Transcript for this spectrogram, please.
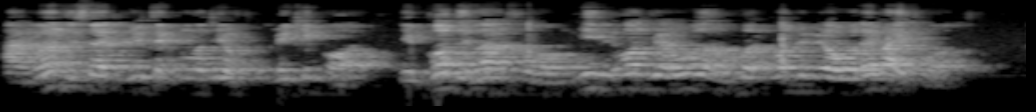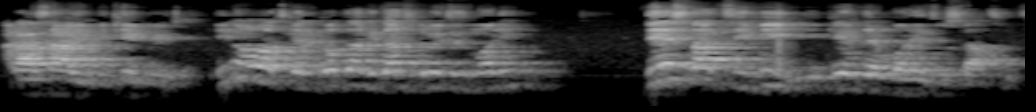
And when they started the new technology of making oil, they bought the land for million, hundred, or whatever it was. That's how he became rich. You know what Ken Copeland began to do with his money? They start TV, he gave them money to start it.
